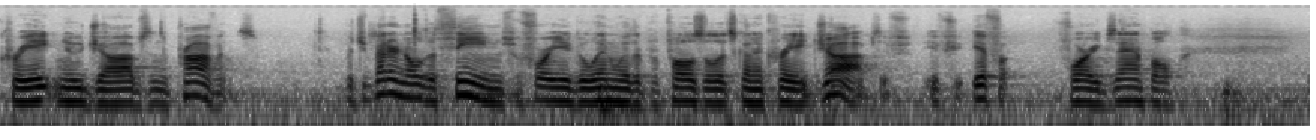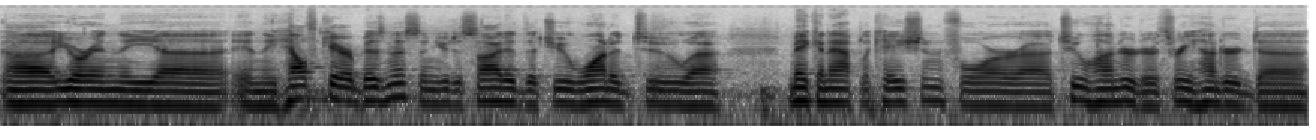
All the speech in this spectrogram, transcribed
Create new jobs in the province. But you better know the themes before you go in with a proposal that's going to create jobs. If, if, if for example, uh, you're in the, uh, in the healthcare business and you decided that you wanted to uh, make an application for uh, 200 or 300 uh,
